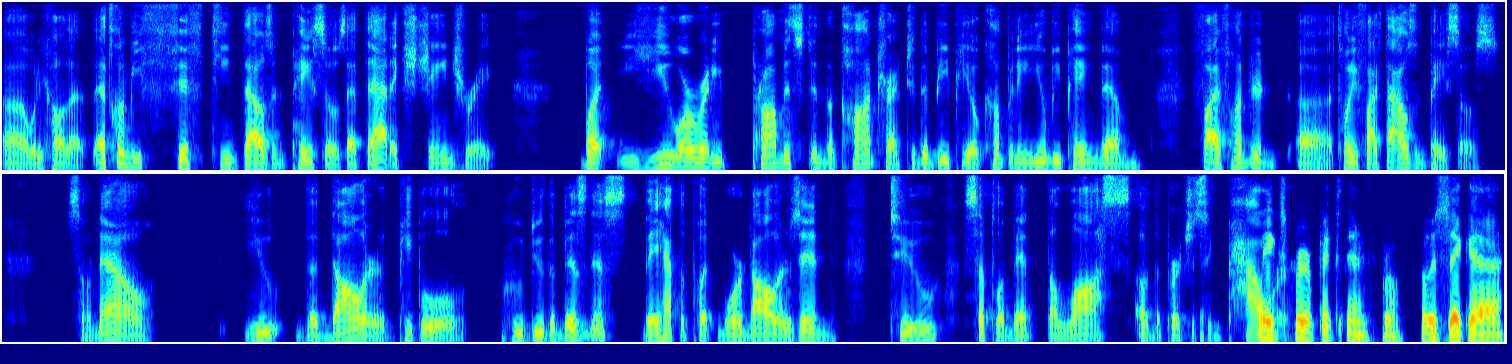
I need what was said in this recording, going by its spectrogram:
uh, what do you call that? That's going to be 15,000 pesos at that exchange rate. But you already promised in the contract to the BPO company you'll be paying them 500 uh 25,000 pesos. So now you the dollar people who do the business, they have to put more dollars in to supplement the loss of the purchasing power. Makes perfect sense, bro. So it's like a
